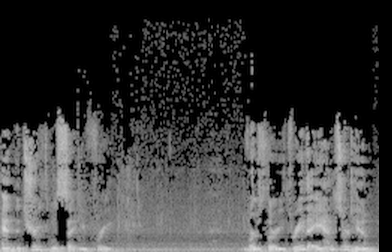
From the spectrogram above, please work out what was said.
and the truth will set you free. Verse 33, they answered him,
